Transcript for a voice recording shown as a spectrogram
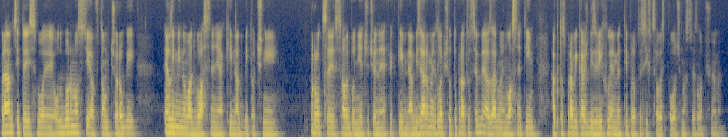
v rámci tej svojej odbornosti a v tom, čo robí, eliminovať vlastne nejaký nadbytočný proces alebo niečo, čo je neefektívne, aby zároveň zlepšil tú prácu sebe a zároveň vlastne tým, ak to spraví každý, zrýchlujeme tie procesy v celej spoločnosti a zlepšujeme.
